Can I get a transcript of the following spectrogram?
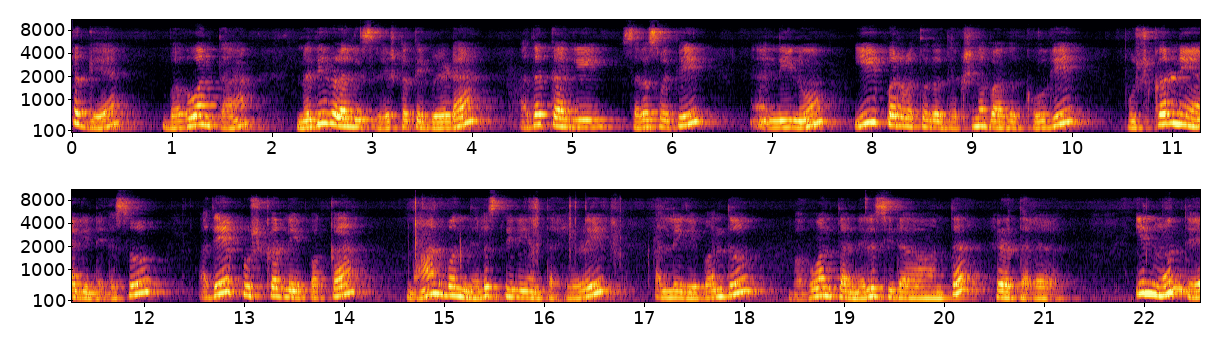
ಬಗ್ಗೆ ಭಗವಂತ ನದಿಗಳಲ್ಲಿ ಶ್ರೇಷ್ಠತೆ ಬೇಡ. ಅದಕ್ಕಾಗಿ ಸರಸ್ವತಿ, ನೀನು ಈ ಪರ್ವತದ ದಕ್ಷಿಣ ಭಾಗಕ್ಕೆ ಹೋಗಿ ಪುಷ್ಕರಣಿಯಾಗಿ ನೆಲೆಸು. ಅದೇ ಪುಷ್ಕರಣಿ ಪಕ್ಕ ನಾನು ಬಂದು ನೆಲೆಸ್ತೀನಿ ಅಂತ ಹೇಳಿ ಅಲ್ಲಿಗೆ ಬಂದು ಭಗವಂತ ನೆಲೆಸಿದ ಅಂತ ಹೇಳ್ತಾರೆ. ಇನ್ನು ಮುಂದೆ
